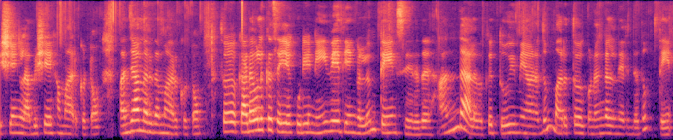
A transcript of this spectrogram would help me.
விஷயங்கள் அபிஷேகமாக இருக்கட்டும் பஞ்சாமிர்தமாக இருக்கட்டும். ஸோ கடவுளுக்கு செய்யக்கூடிய நெய்வேத்தியங்களும் தேன் சேருது. அந்த அளவுக்கு தூய்மையானதும் மருத்துவ குணங்கள் நிறைந்ததும் தேன்.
